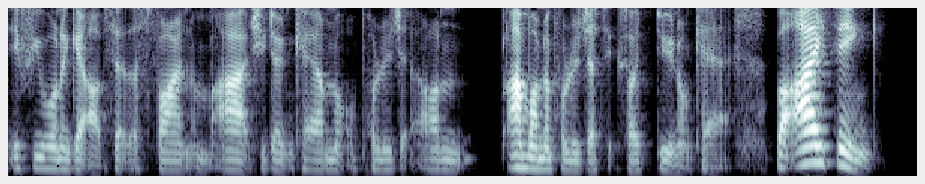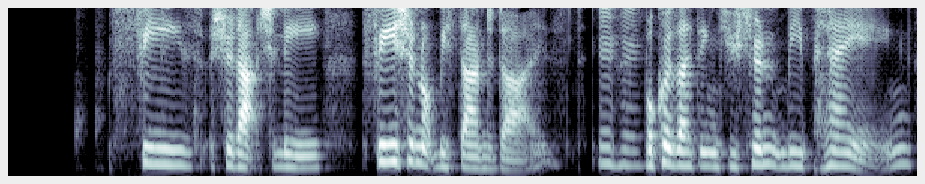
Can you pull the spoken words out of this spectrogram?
if you want to get upset, that's fine. I'm, I actually don't care. I'm not apologetic. I'm, I'm unapologetic, so I do not care. But I think fees should actually fees should not be standardized Mhm. because I think you shouldn't be paying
